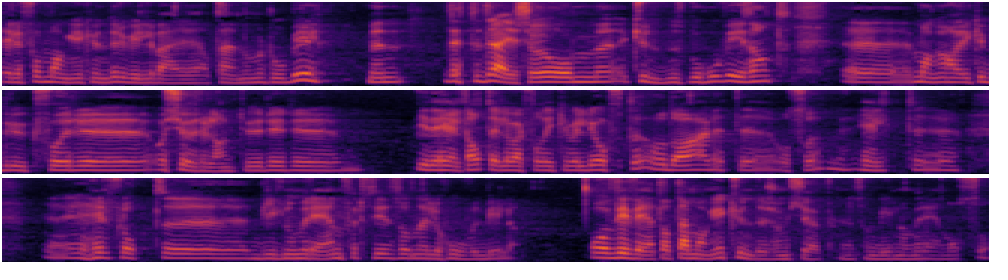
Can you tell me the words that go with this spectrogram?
eller for mange kunder vil være at det er nummer to-bil. Men dette dreier seg jo om kundens behov. ikke sant? mange har ikke bruk for å kjøre langturer i det hele tatt, eller i hvert fall ikke veldig ofte. Og da er dette også helt, eh, helt flott eh, bil nummer én, for å si det sånn, eller hovedbil. Og vi vet at det er mange kunder som kjøper den som bil nummer én også.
